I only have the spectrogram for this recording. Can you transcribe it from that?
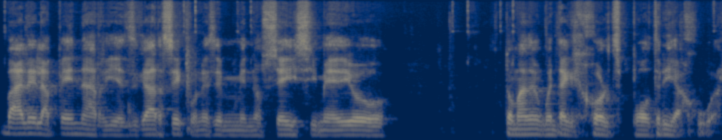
vale la pena arriesgarse con ese menos seis y medio, tomando en cuenta que Hortz podría jugar.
